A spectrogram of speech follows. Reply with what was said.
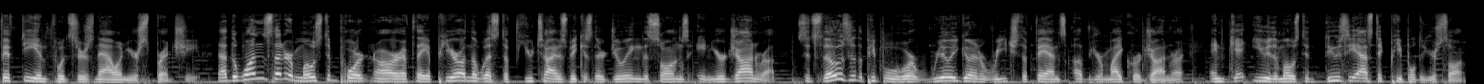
50 influencers now in your spreadsheet. Now, the ones that are most important are if they appear on the list a few times because they're doing the songs in your genre, since those are the people who are really going to reach the fans of your micro genre and get you the most enthusiastic people to your song.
